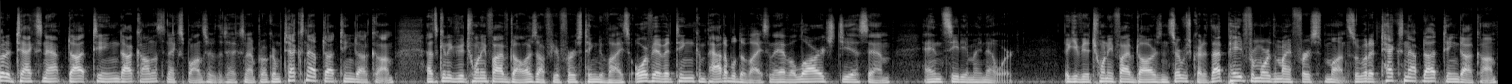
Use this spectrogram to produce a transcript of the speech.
Go to techsnap.ting.com. That's the next sponsor of the TechSnap program. Techsnap.ting.com. That's going to give you $25 off your first Ting device. Or if you have a Ting compatible device and they have a large GSM and CDMA network, they give you $25 in service credit. That paid for more than my first month. So go to techsnap.ting.com.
